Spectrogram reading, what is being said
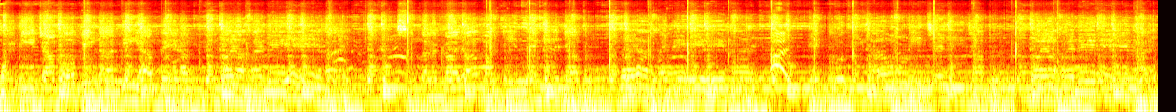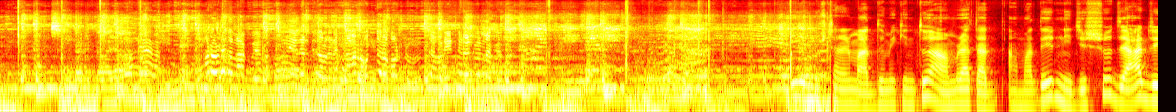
কাতিয়া যাব বিনা দিয়া বেড়া। দয়া হরে হায়। সুন্দর কায়া মাটি মিল যাব। দয়া হরে হায়। এক দিনা উড়ি চলি যাব। দয়া হরে হায়। সুন্দর কায়া মাটি মিল আমার ওটা লাগবে। তুমি এটা দিতে পারবে না কারণ হতে কন্ট্রোল তখন ইন্টারনেট লাগবে। এই অনুষ্ঠানের মাধ্যমে কিন্তু আমরা তার আমাদের নিজস্ব যার যে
